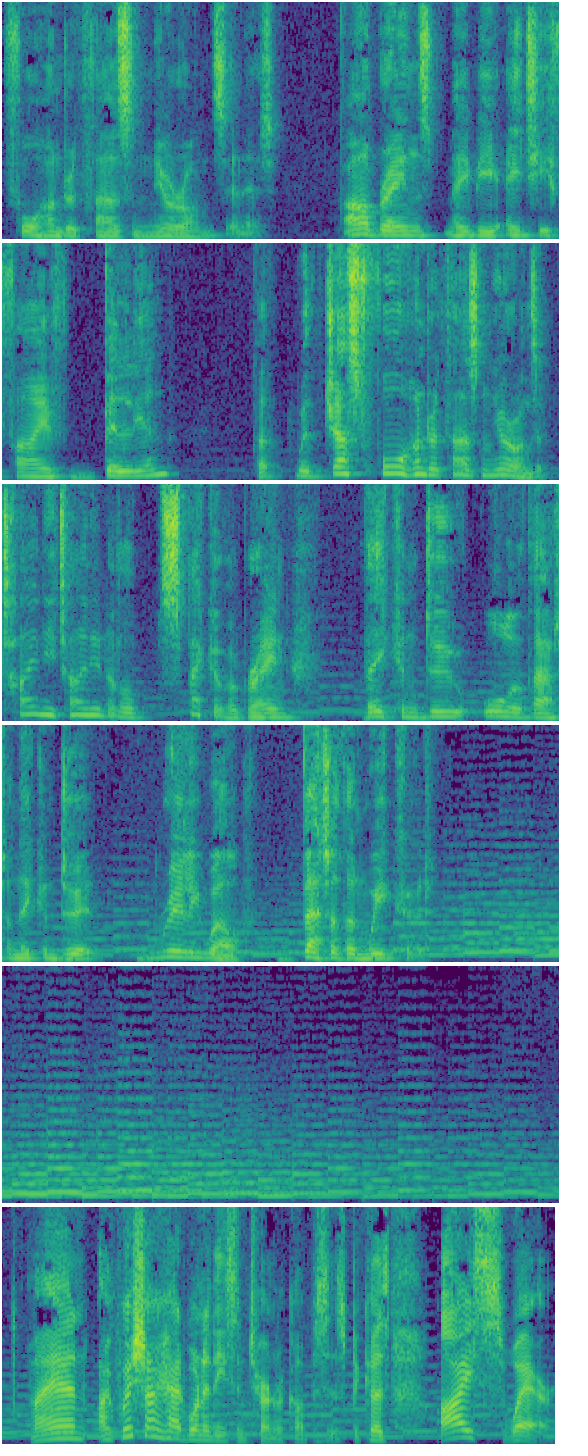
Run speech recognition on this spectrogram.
400,000 neurons in it. Our brains may be 85 billion, but with just 400,000 neurons, a tiny, tiny little speck of a brain, they can do all of that and they can do it really well, better than we could. Man, I wish I had one of these internal compasses because I swear,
